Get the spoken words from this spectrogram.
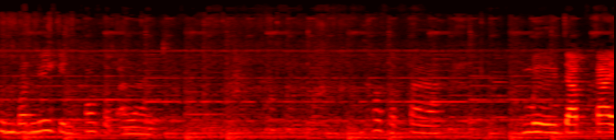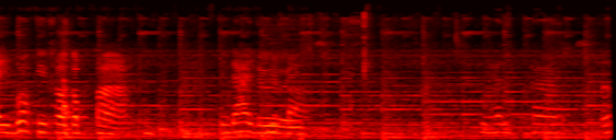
คุณบอลลี่กินข้าวกับอะไร ข้าวกับปลา มือจับไก่บอกกินข้าวกับปลาไม่ได้เลย ปลางานข้าวอะ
